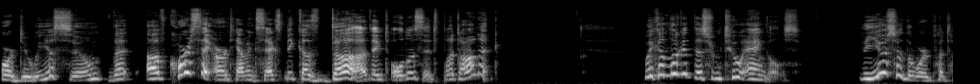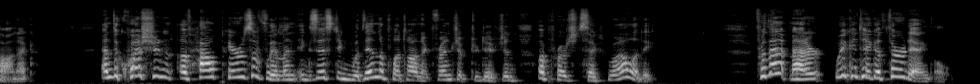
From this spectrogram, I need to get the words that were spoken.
Or do we assume that, of course, they aren't having sex because, duh, they told us it's platonic? We can look at this from two angles the use of the word platonic, and the question of how pairs of women existing within the platonic friendship tradition approached sexuality. For that matter, we can take a third angle.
